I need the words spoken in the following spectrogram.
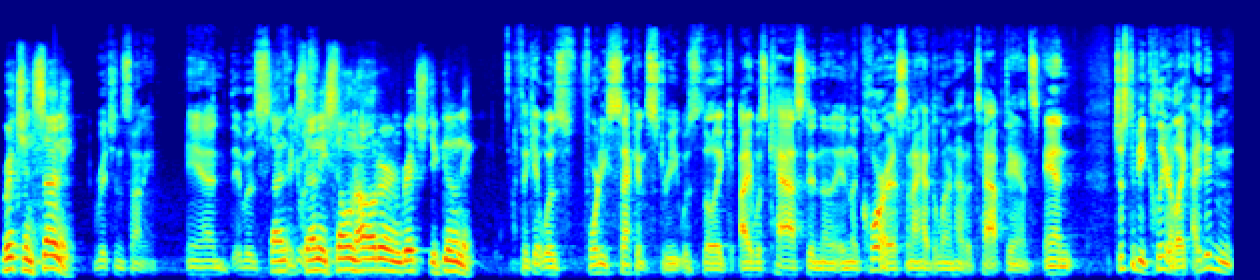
Rich and Sonny. Rich and Sonny, and it was Son, it was, Sonny Sonhalter and Rich DeGooney. I think it was 42nd Street was the like I was cast in the in the chorus and I had to learn how to tap dance and just to be clear, like I didn't.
